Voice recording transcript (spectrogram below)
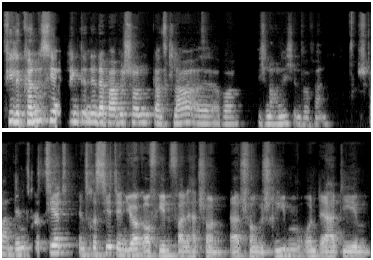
Viele können das hier auf LinkedIn in der Bubble schon, ganz klar, äh, aber ich noch nicht, insofern. Spannend. Interessiert, interessiert den Jörg auf jeden Fall. Er hat schon, er hat schon geschrieben und er hat die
